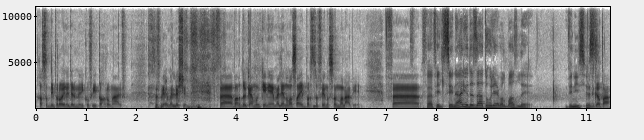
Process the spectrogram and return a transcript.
خاصة دي بروين ده لما يكون في ظهره ما أعرف. بيعمل له شو فبرضه كان ممكن يعمل لنا مصايب برضه في نص الملعب يعني. ف ففي السيناريو ده ذاته هو لعب الباص لفينيسيوس تتقطع.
